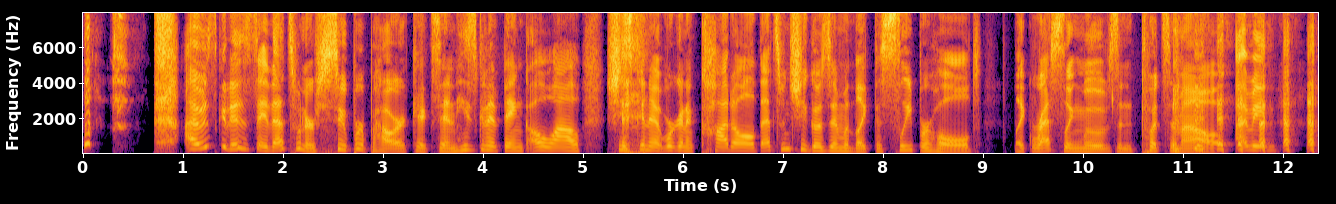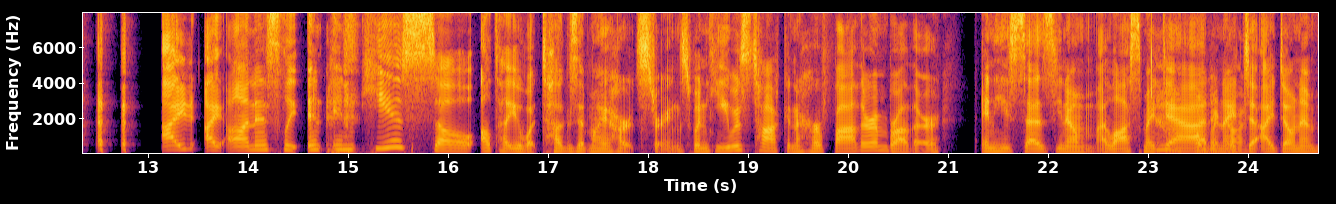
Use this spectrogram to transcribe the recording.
I was gonna say that's when her superpower kicks in. He's gonna think, oh wow, she's gonna we're gonna cuddle. That's when she goes in with like the sleeper hold, like wrestling moves, and puts him out. I mean, I I honestly and and he is so. I'll tell you what tugs at my heartstrings when he was talking to her father and brother. And he says, you know, I lost my oh dad, my and I, God. d- I don't have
